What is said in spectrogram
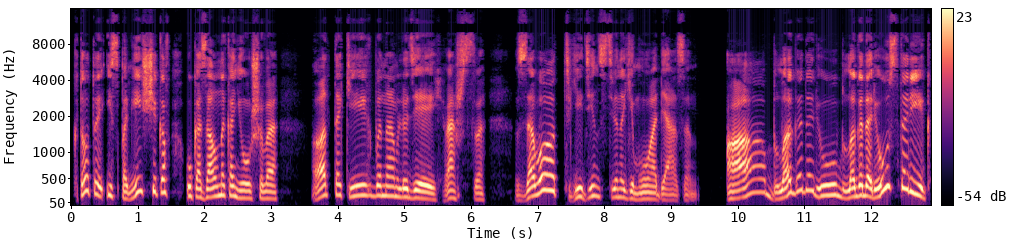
Кто-то из помещиков указал на Конюшева. «Вот таких бы нам людей, вашество! Завод единственно ему обязан». «А, благодарю, благодарю, старик»,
